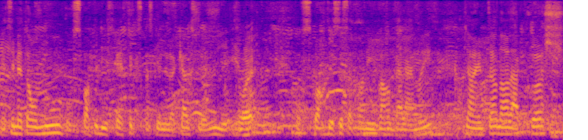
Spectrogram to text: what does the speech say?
Mais tu sais, mettons, nous, pour supporter des frais fixes, parce que le local, tu l'as vu, il est énorme. Pour supporter ça, ça prend des ventes à la main. Puis en même temps, dans l'approche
